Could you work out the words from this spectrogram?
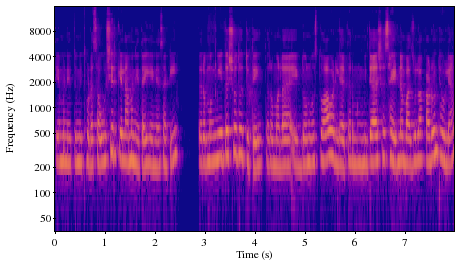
ते म्हणे तुम्ही थोडासा उशीर केला म्हणे ताई येण्यासाठी. तर मग मी इथं शोधत होते. तर मला एक दोन वस्तू आवडल्या तर मग मी त्या अशा साईडनं बाजूला काढून ठेवल्या.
